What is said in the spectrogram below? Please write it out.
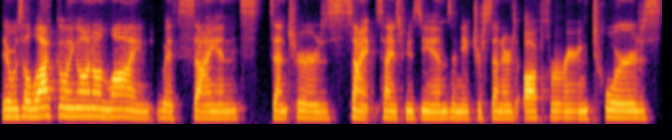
there was a lot going on online with science centers, science, science museums, and nature centers offering tours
